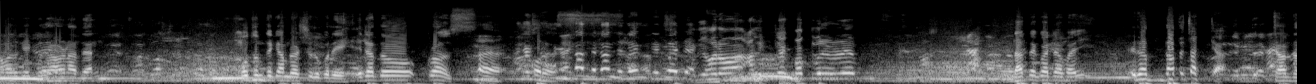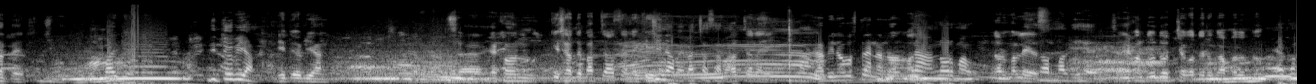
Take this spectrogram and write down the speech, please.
আমাদেরকে একটু ধারণা দেন। প্রথম থেকে আমরা শুরু করি। এটা তো ক্রস। হ্যাঁ করো। দাঁতে কয়টা ভাই? এটা দাঁতে চারটা। চার দাঁতের। দ্বিতীয় বিয়া দ্বিতীয় বিয়ান। আচ্ছা এখন কি সাথে বাচ্চা আছে নাকি? জি না ভাই বাচ্চা ছাড়া বাচ্চা নাই? গাভীন অবস্থায় না নরমাল না নর্মাল নরমালি আছে। নর্মালি হ্যাঁ। আচ্ছা, এখন দুধ হচ্ছে কতটুকু আপাতত? এখন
